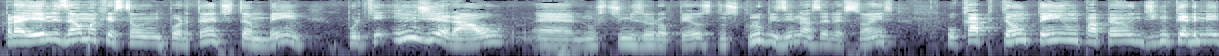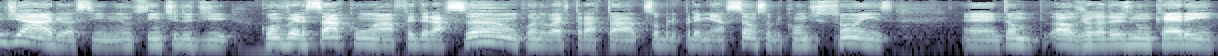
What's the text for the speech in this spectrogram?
Para eles é uma questão importante também, porque em geral, é, nos times europeus, nos clubes e nas seleções, o capitão tem um papel de intermediário, assim, no sentido de conversar com a federação quando vai tratar sobre premiação, sobre condições é, então, os jogadores não querem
